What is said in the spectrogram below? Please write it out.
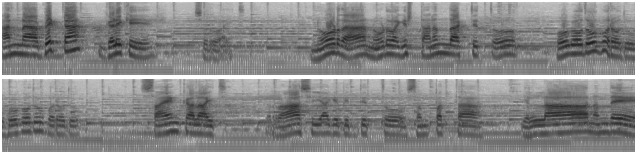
ಅನ್ನ ಬಿಟ್ಟ ಗಳಿಕೆ ಶುರುವಾಯಿತು. ನೋಡ್ದ, ನೋಡುವಾಗ ಎಷ್ಟು ಆನಂದ ಆಗ್ತಿತ್ತು? ಹೋಗೋದು ಬರೋದು ಹೋಗೋದು ಬರೋದು. ಸಾಯಂಕಾಲ ಆಯ್ತು. ರಾಶಿಯಾಗಿ ಬಿದ್ದಿತ್ತು ಸಂಪತ್ತ. ಎಲ್ಲ ನಂದೇ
